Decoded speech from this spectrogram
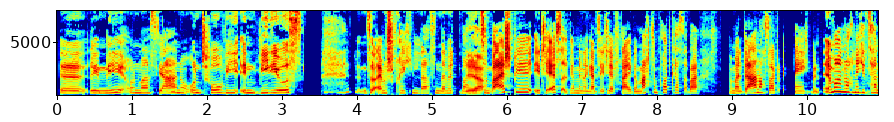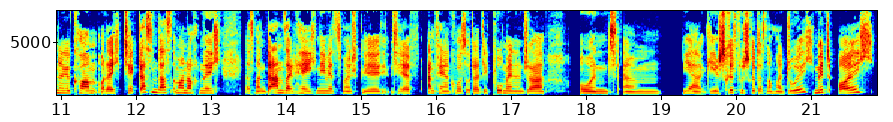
äh, René und Marciano und Tobi in Videos zu einem sprechen lassen, damit man Ja. zum Beispiel ETFs, also wir haben ja eine ganze ETF-Reihe gemacht im Podcast, aber wenn man da noch sagt, ey, ich bin immer noch nicht ins Handeln gekommen oder ich check das und das immer noch nicht, dass man dann sagt, hey, ich nehme jetzt zum Beispiel den ETF-Anfängerkurs oder Depotmanager und ähm, ja, gehe Schritt für Schritt das nochmal durch mit euch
